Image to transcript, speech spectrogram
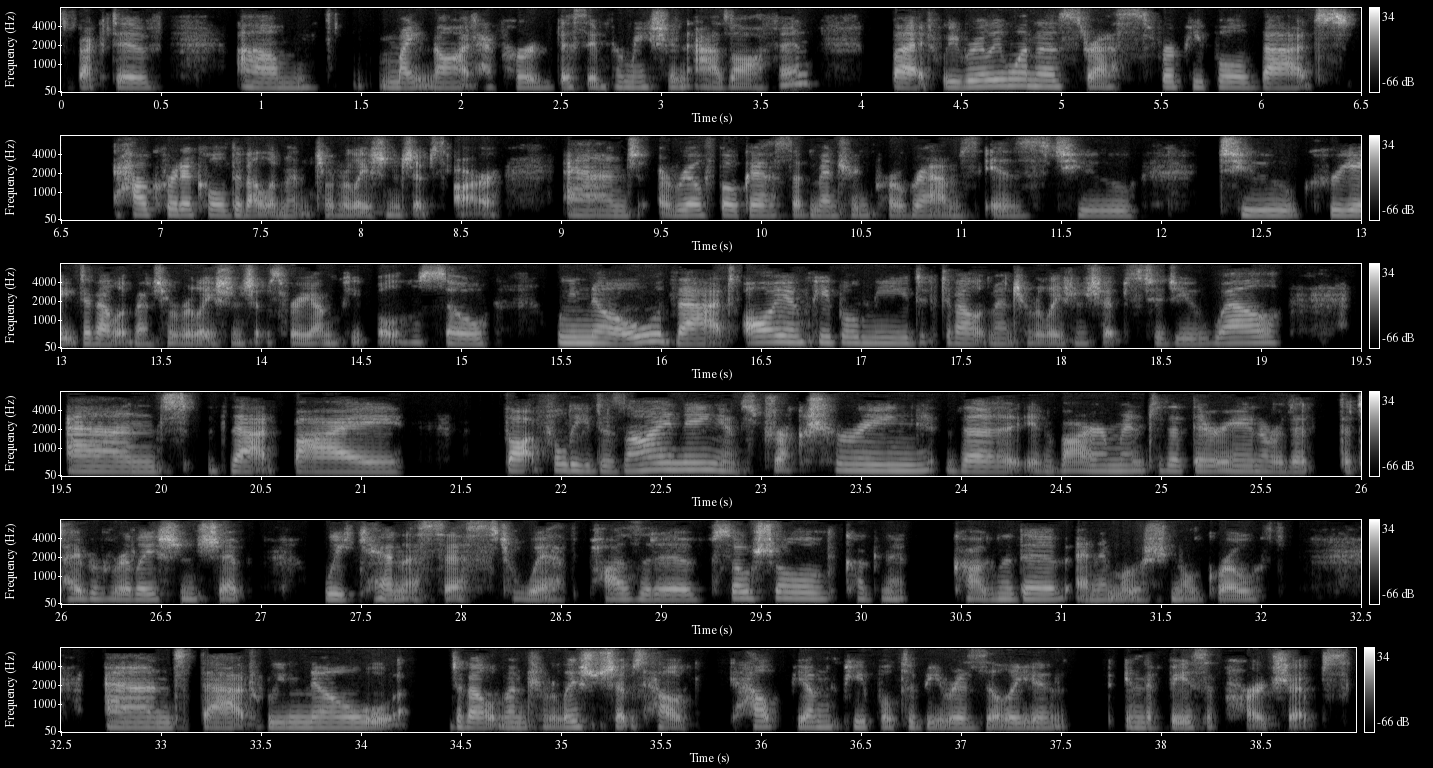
perspective um, might not have heard this information as often, but we really want to stress for people that how critical developmental relationships are. And a real focus of mentoring programs is to, to create developmental relationships for young people. So we know that all young people need developmental relationships to do well, and that by thoughtfully designing and structuring the environment that they're in or the, the type of relationship, we can assist with positive social, cogn cognitive, and emotional growth. And that we know developmental relationships help help young people to be resilient in the face of hardships.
